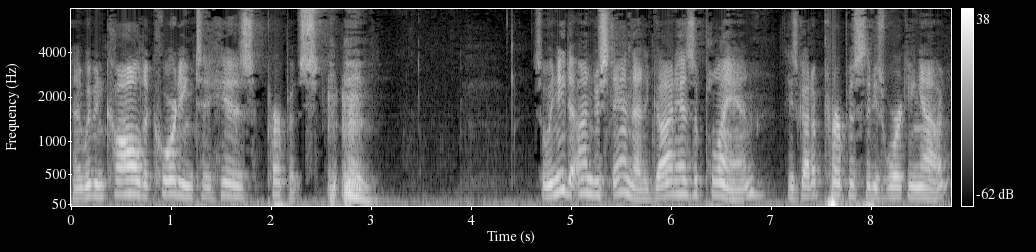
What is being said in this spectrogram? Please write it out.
And we've been called according to His purpose. so we need to understand that. God has a plan, He's got a purpose that He's working out,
